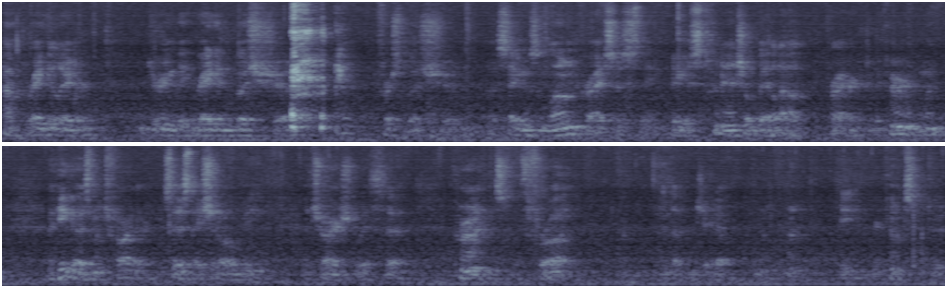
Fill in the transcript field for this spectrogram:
top regulator during the Reagan-Bush, uh, first Bush uh, savings and loan crisis, the biggest financial bailout prior to the current one, he goes much farther. He says they should all be uh, charged with uh, crimes, with fraud, end up in jail, not, not be reconstituted.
